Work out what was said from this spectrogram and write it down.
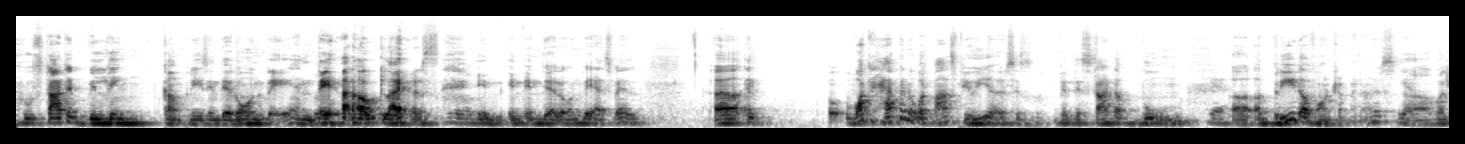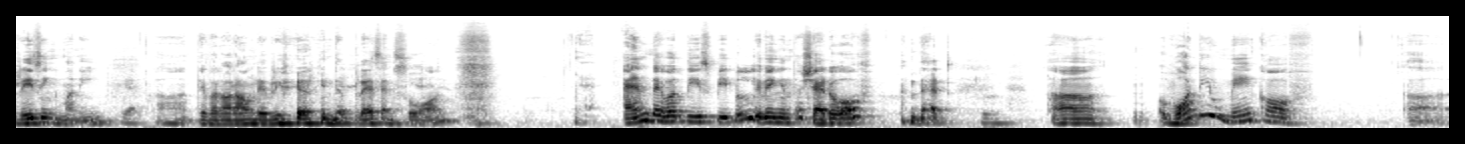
who started building companies in their own way, and they are outliers in, in, in their own way as well. Uh, and what happened over past few years is with the startup boom, Yeah. uh, a breed of entrepreneurs Yeah. uh, were raising money. Yeah. Uh, they were around everywhere in the press and so on. And there were these people living in the shadow of that. Uh, what do you make of uh,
